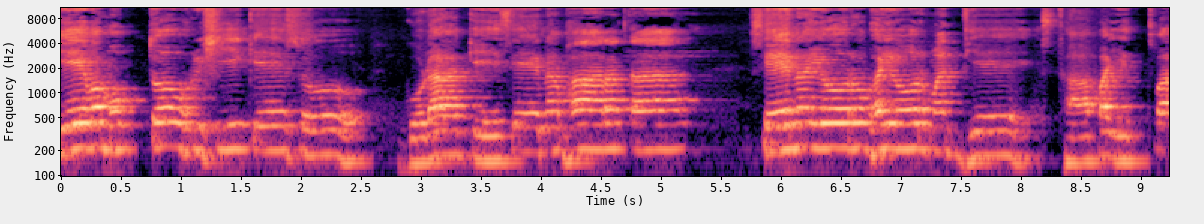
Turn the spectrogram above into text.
ఏవముక్తో హృషీకేశో గుడాకేశేన భారత. సేనయోరుభయోర్मध्ये स्थापयित्वा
